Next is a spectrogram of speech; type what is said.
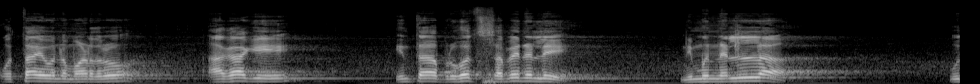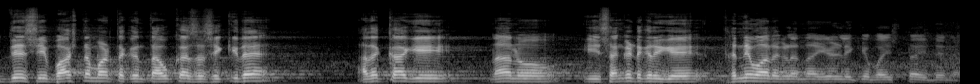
ಒತ್ತಾಯವನ್ನು ಮಾಡಿದ್ರು. ಹಾಗಾಗಿ ಇಂಥ ಬೃಹತ್ ಸಭೆಯಲ್ಲಿ ನಿಮ್ಮನ್ನೆಲ್ಲ ಉದ್ದೇಶಿ ಭಾಷಣ ಮಾಡ್ತಕ್ಕಂಥ ಅವಕಾಶ ಸಿಕ್ಕಿದೆ. ಅದಕ್ಕಾಗಿ ನಾನು ಈ ಸಂಘಟಕರಿಗೆ ಧನ್ಯವಾದಗಳನ್ನು ಹೇಳಲಿಕ್ಕೆ ಬಯಸ್ತಾ ಇದ್ದೇನೆ.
